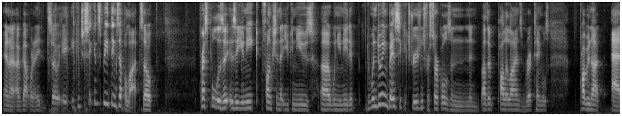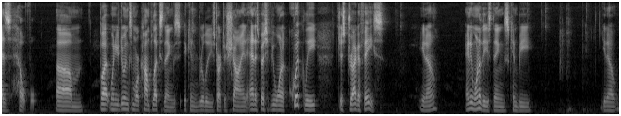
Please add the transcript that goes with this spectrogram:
and I, have got what I needed. So it, it, can just it can speed things up a lot. So press pull is a, is a unique function that you can use uh, when you need it. When doing basic extrusions for circles and, and other polylines and rectangles, probably not as helpful. Um, but when you're doing some more complex things, it can really start to shine. And especially if you want to quickly just drag a face, you know, any one of these things can be, you know,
